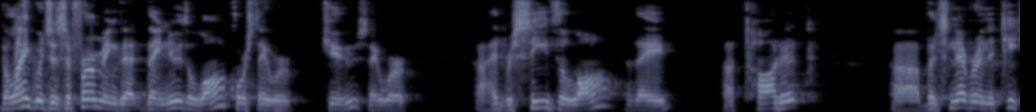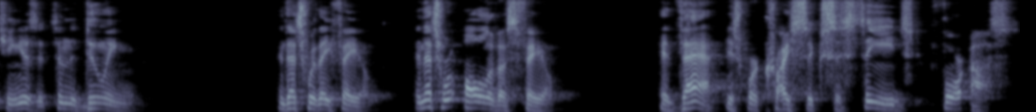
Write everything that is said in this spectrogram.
The language is affirming that they knew the law. Of course, they were Jews. They were, uh, had received the law. They uh, taught it. Uh, but it's never in the teaching, is it? It's in the doing. And that's where they failed. And that's where all of us fail. And that is where Christ succeeds for us.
